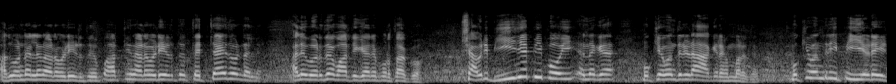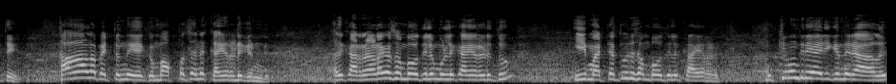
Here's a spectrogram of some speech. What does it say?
അതുകൊണ്ടല്ലേ നടപടിയെടുത്തത് പാർട്ടി നടപടിയെടുത്തത് തെറ്റായതുകൊണ്ടല്ലേ? അല്ലെ വെറുതെ പാർട്ടിക്കാരെ പുറത്താക്കുമോ പക്ഷെ അവർ ബി ജെ പി പോയി എന്നൊക്കെ മുഖ്യമന്ത്രിയുടെ ആഗ്രഹം പറഞ്ഞു. മുഖ്യമന്ത്രി ഇപ്പോൾ ഈയിടെ ഇട്ട് കാള പെറ്റെന്ന് കേൾക്കുമ്പോൾ അപ്പം തന്നെ കയറെടുക്കുന്നുണ്ട്. അത് കർണാടക സംഭവത്തിലും പുള്ളി കയറെടുത്തു. ഈ മറ്റത്തൂർ സംഭവത്തിൽ കയറെടുത്തു. മുഖ്യമന്ത്രിയായിരിക്കുന്ന ഒരാൾ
